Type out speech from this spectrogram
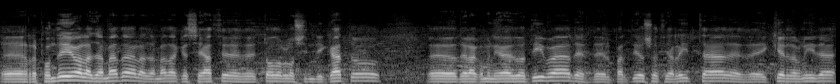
eh, respondido a la llamada, a la llamada que se hace desde todos los sindicatos eh, de la comunidad educativa, desde el Partido Socialista, desde Izquierda Unida,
